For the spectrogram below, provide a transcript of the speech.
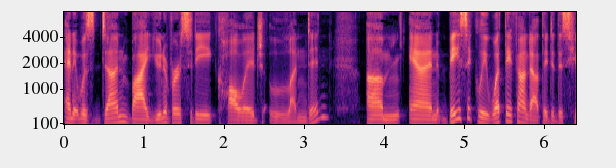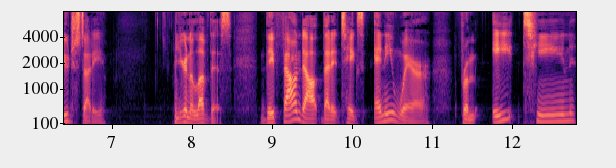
and it was done by University College London. Um, and basically, what they found out, they did this huge study you're going to love this. They found out that it takes anywhere from 18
